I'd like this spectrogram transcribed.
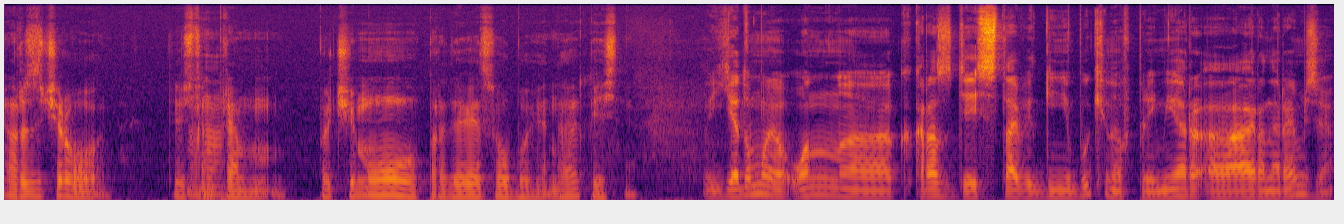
разочарован. То есть uh-huh. он прям «Почему продавец обуви?» да, песня. Я думаю, он э, как раз здесь ставит Гини Букина в пример э, Айрона Рэмзи,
